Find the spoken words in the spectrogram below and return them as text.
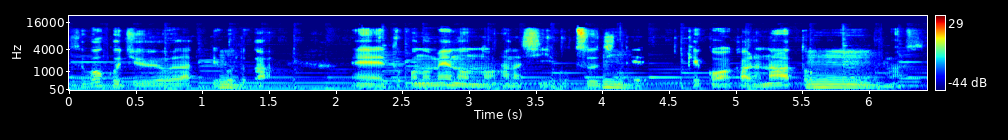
すごく重要だっていうことが、えー、とこのメノンの話を通じて結構わかるなとう思いんます。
